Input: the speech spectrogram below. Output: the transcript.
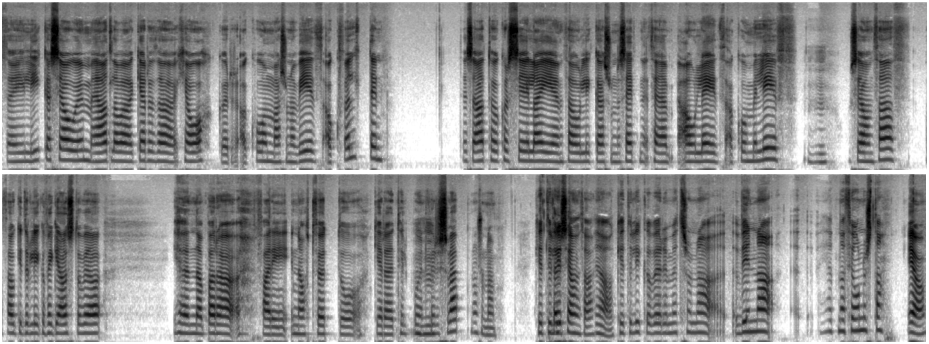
þau líka sjá um, eða allavega gerðu það hjá okkur að koma svona við á kvöldin þess að aðtöða hvað sé í lagi en þá líka svona setni þegar á leið að koma með lif mm -hmm. og sjá um það og þá getur líka fekið aðstofi að hérna bara fara í náttfött og gera tilbúin Mhm. fyrir svefn og svona. getur, Þau sjá um það. já, getur líka verið með svona vinna hérna þjónusta, Já,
